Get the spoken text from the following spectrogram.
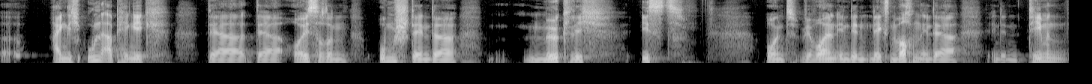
äh, eigentlich unabhängig der, der äußeren Umstände möglich ist. Und wir wollen in den nächsten Wochen in, der, in den Themen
